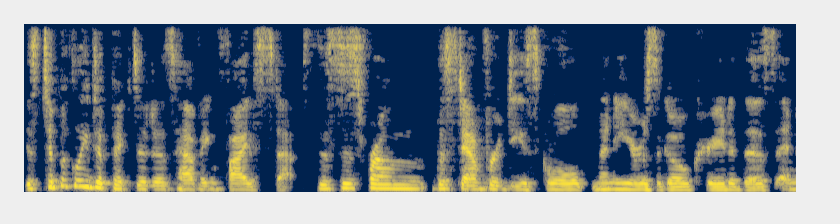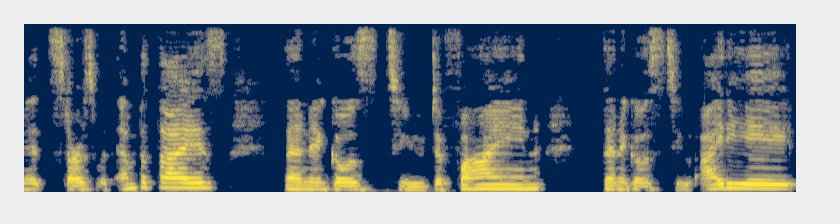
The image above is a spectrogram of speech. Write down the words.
is typically depicted as having five steps. This is from the Stanford D School many years ago, created this, and it starts with empathize, then it goes to define, then it goes to ideate,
